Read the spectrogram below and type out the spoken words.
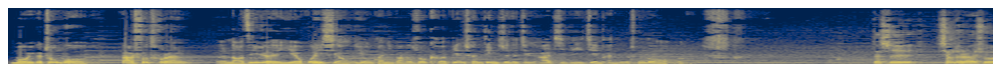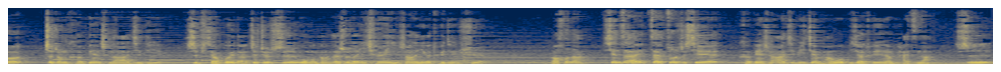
某一个周末，大叔突然呃脑子一热，也会想有吧？你刚才说可编程定制的这个 RGB 键盘这个冲动哦。但是相对来说，这种可编程的 RGB 是比较贵的，这就是我们刚才说的一千元以上的一个推荐区。然后呢，现在在做这些可编程 RGB 键盘，我比较推荐的牌子呢是，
